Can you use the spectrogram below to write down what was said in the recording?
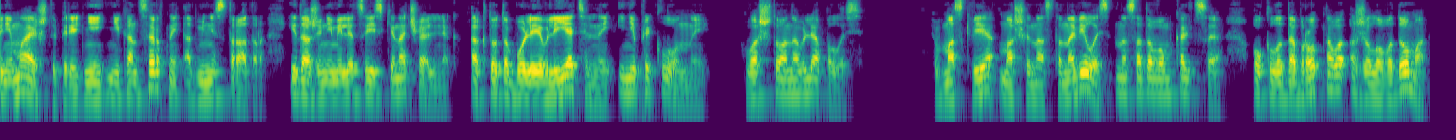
понимая, что перед ней не концертный администратор и даже не милицейский начальник, а кто-то более влиятельный и непреклонный. Во что она вляпалась? В Москве машина остановилась на Садовом кольце, около добротного жилого дома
